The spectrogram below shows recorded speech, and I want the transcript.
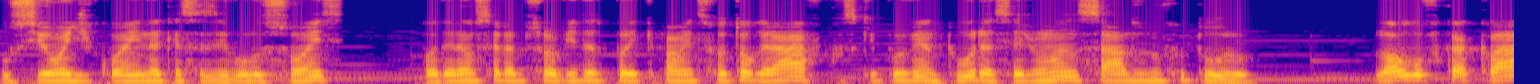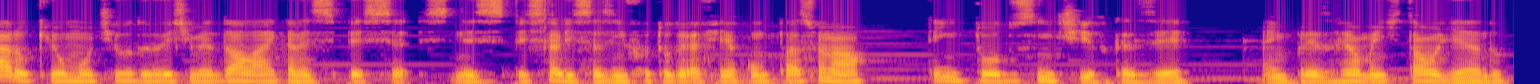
O CEO indicou ainda que essas evoluções poderão ser absorvidas por equipamentos fotográficos que porventura sejam lançados no futuro. Logo fica claro que o motivo do investimento da Leica nesses especialistas em fotografia computacional tem todo sentido, quer dizer, a empresa realmente está olhando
